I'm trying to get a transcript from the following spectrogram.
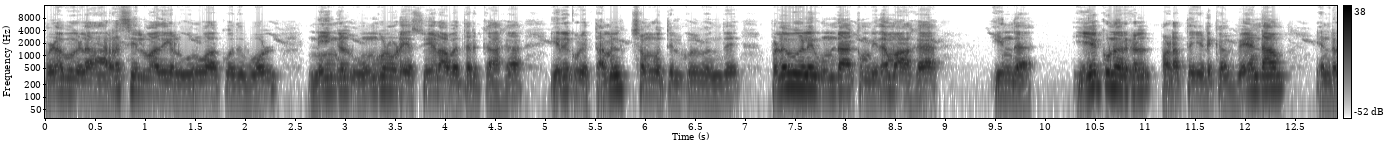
பிளவுகளை அரசியல்வாதிகள் உருவாக்குவது போல் நீங்கள் உங்களுடைய சுயலாபத்திற்காக இருக்கக்கூடிய தமிழ் சமூகத்திற்குள் வந்து பிளவுகளை உண்டாக்கும் விதமாக இந்த இயக்குனர்கள் படத்தை எடுக்க வேண்டாம் என்ற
